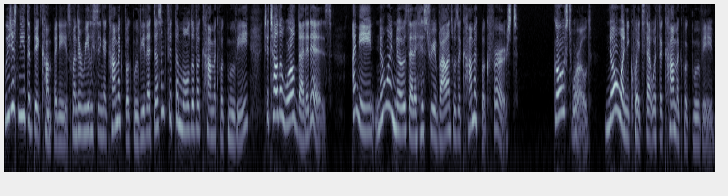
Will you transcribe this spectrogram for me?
We just need the big companies, when they're releasing a comic book movie that doesn't fit the mold of a comic book movie, to tell the world that it is. I mean, no one knows that A History of Violence was a comic book first. Ghost World. No one equates that with a comic book movie.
